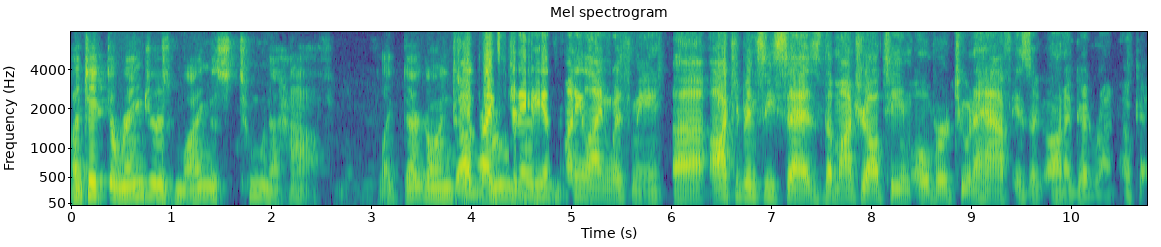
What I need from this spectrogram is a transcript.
I take the Rangers minus two and a half. Like they're going to Doug likes ruin- Canadians money line with me. Uh, occupancy says the Montreal team over two and a half is a, on a good run. Okay.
